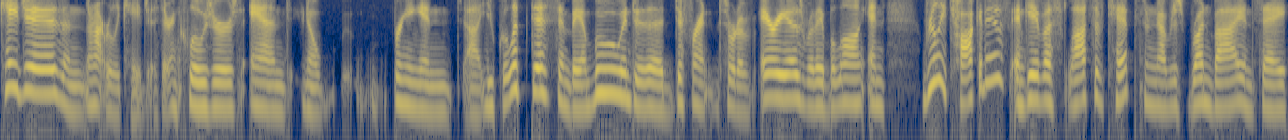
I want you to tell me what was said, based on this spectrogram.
cages and they're not really cages they're enclosures and you know bringing in uh, eucalyptus and bamboo into the different sort of areas where they belong and really talkative and gave us lots of tips. And I would just run by and say,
